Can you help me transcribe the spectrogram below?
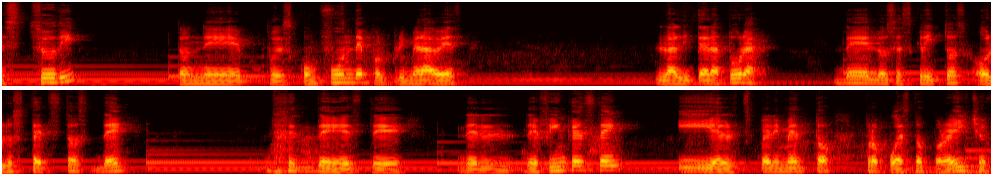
Study, donde pues confunde por primera vez la literatura de los escritos o los textos de de, este del, de Finkelstein y el experimento propuesto por Eichhoff.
